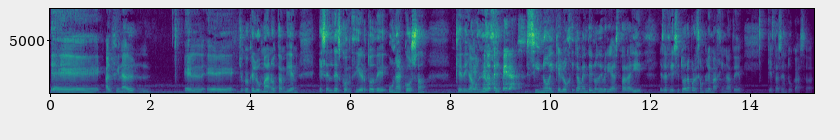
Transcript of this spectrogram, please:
eh, al final, el, eh, yo creo que el humano también es el desconcierto de una cosa que, digamos, que no te esperas. Sí, no, y que lógicamente no debería estar ahí. Es decir, si tú ahora, por ejemplo, imagínate que estás en tu casa.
